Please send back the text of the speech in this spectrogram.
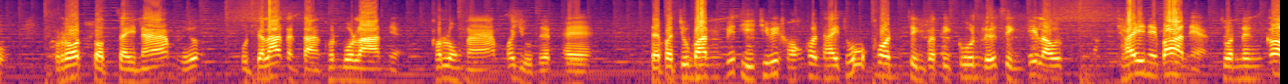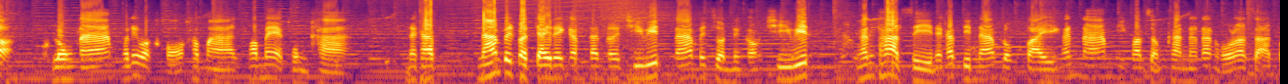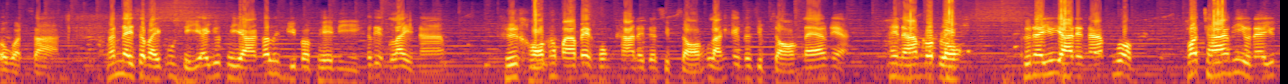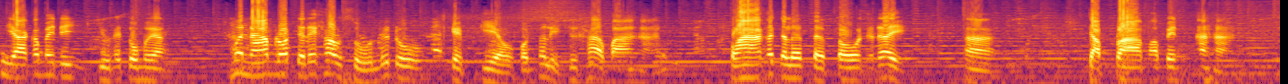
รถตดใส่น้ำหรืออุจจาระต่างๆ คนโบราณเนี่ยเขาลงน้ำเขาอยู่เรือนแพ แต่ปัจจุบันวิถีชีวิตของคนไทยทุกคนสิ่งปฏิกูล หรือสิ่งที่เราใช้ในบ้านเนี่ยส่วนหนึ่งก็ลงน้ำเขาเรียกว่าขอขมาพ่อแม่คงคานะครับ น้ำเป็นปัจจัยในการดำเนินชีวิต น้ำเป็นส่วนหนึ่งของชีวิต งั้นธาตุสี่นะครับดินน้ำลมไฟงั้นน้ำมีความสำคัญทางด้านโหราศาสตร์ประวัติศาสตร์งั้นในสมัยกรุงศรีอยุธยาก็เลยมีประเพณีเขาเรียกไล่น้ำคือขอเข้ามาแม่คงคาในเดือน12 หลังจากเดือน12 แล้วเนี่ยให้น้ำลดลง คือในอยุธยาในยน้ำท่วม เพราะช้างที่อยู่ในอยุธยาก็ไม่ได้อยู่ในตัวเมือง เมื่อน้ำลดจะได้เข้าสู่ฤดูเก็บเกี่ยวผลผลิตคือข้าวปลาอาหาร ปลาก็จเจริญเติบโตจะได้จับปลามาเป็นอาหาร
